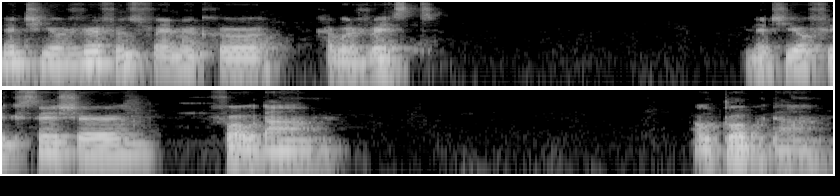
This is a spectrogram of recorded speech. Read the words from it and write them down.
Let your reference framework uh, have a rest. Let your fixation fall down or drop down.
